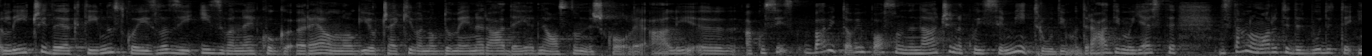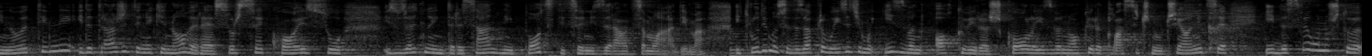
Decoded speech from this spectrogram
liči da je aktivnost koja izlazi izvan nekog realnog i očekivanog domena rada jedne osnovne škole, ali e, ako se bavite ovim poslom na način na koji se mi trudimo da radimo, jeste da stalno morate da budete inovativni i da tražite neke nove resurse koji su izuzetno interesantni i podsticajni za rad sa mladima. I trudimo se da zapravo izađemo izvan okvira škole, izvan okvira klasične učionice i da sve ono što e,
